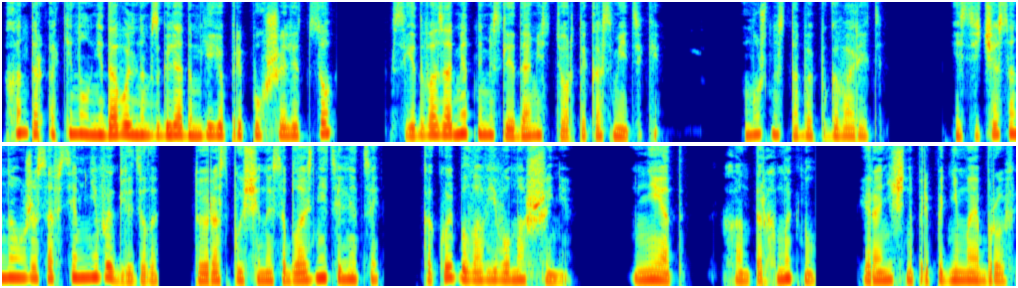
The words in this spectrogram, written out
Хантер окинул недовольным взглядом ее припухшее лицо с едва заметными следами стертой косметики. «Можно с тобой поговорить?» И сейчас она уже совсем не выглядела той распущенной соблазнительницей, какой была в его машине. «Нет», — Хантер хмыкнул, иронично приподнимая бровь.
